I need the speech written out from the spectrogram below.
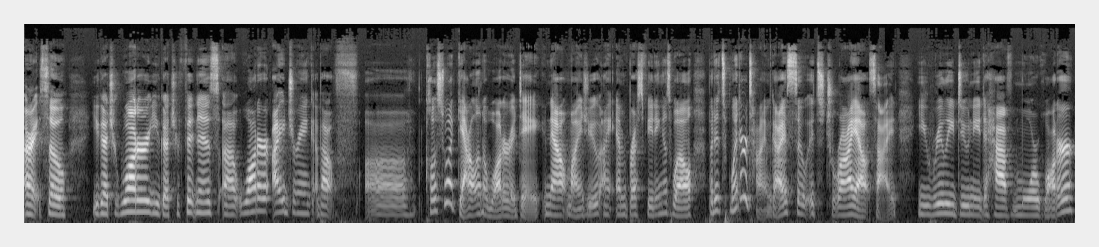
All right, so you got your water, you got your fitness. Uh, water, I drink about uh, close to a gallon of water a day. Now, mind you, I am breastfeeding as well, but it's wintertime, guys, so it's dry outside. You really do need to have more water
